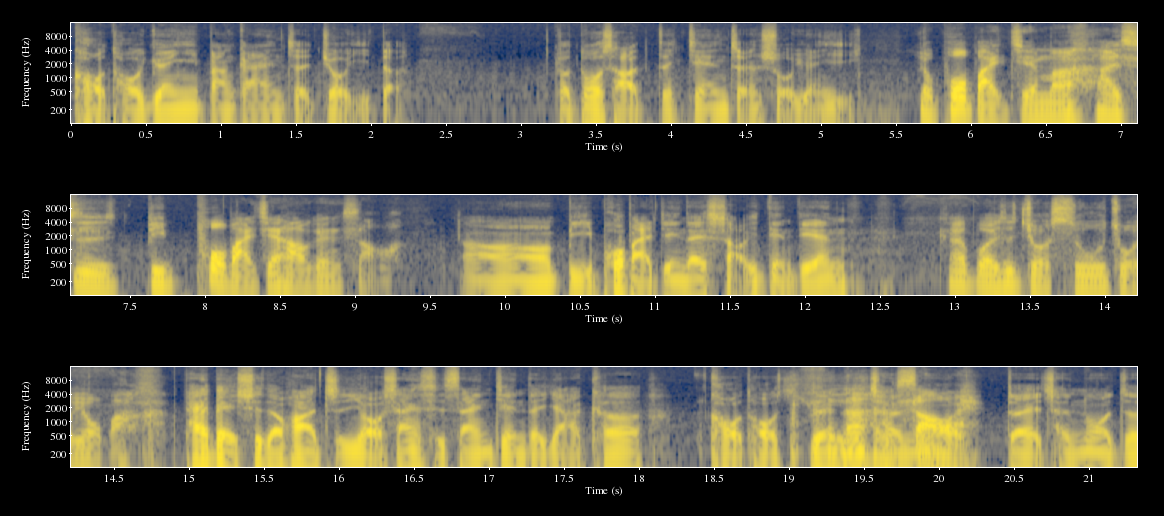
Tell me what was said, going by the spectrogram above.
口头愿意帮感染者就医的？有多少的间诊所愿意？有破百间吗？还是比破百间还要更少啊？呃，比破百间再少一点点。该不会是九十五左右吧？台北市的话，只有三十三间的牙科口头愿意 承诺，欸对，承诺就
